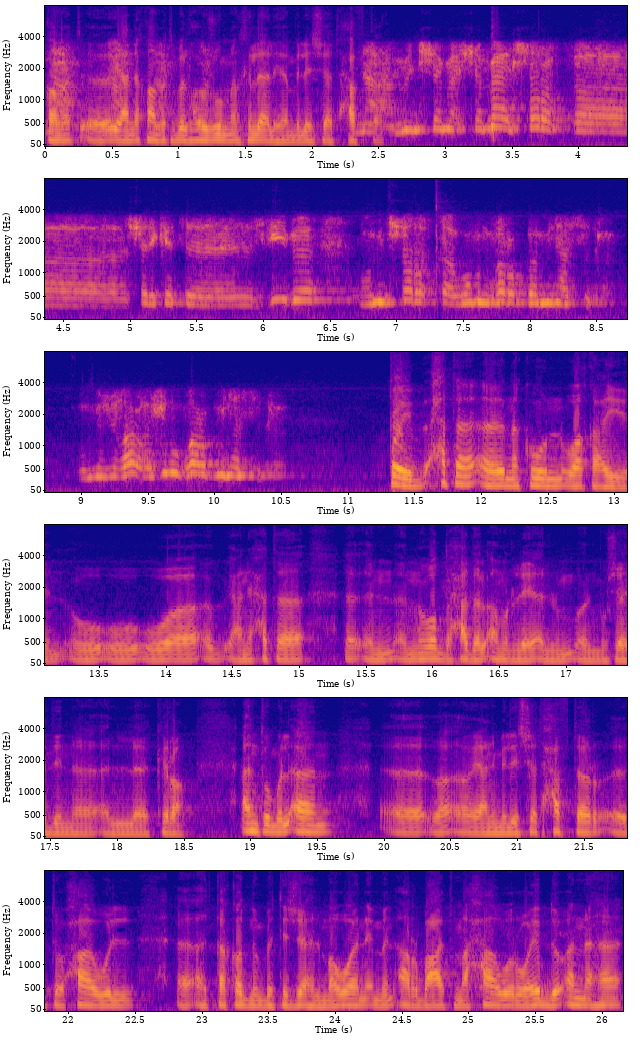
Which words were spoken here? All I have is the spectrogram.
قامت نعم. يعني قامت نعم. بالهجوم من خلالها ميليشيات حفتر نعم من شمال, شمال شرق آه، شركة الزيبة ومن شرق ومن غرب من السدرة ومن جنوب غرب من السدرة طيب حتى نكون واقعيين ويعني حتى نوضح هذا الأمر للمشاهدين الكرام. أنتم الآن آه، يعني ميليشيات حفتر آه، تحاول آه، التقدم باتجاه الموانئ من أربعة محاور ويبدو أنها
